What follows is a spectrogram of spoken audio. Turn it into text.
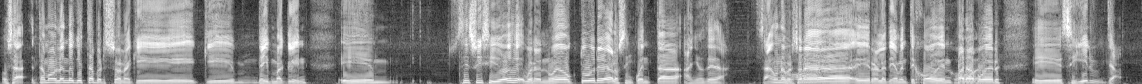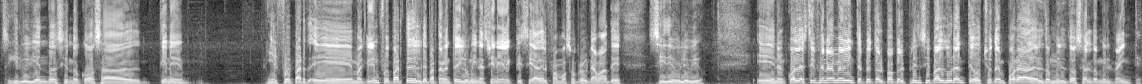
O sea, estamos hablando que esta persona, que, que Dave McLean, eh, se suicidó, bueno, el 9 de octubre a los 50 años de edad. O sea, una persona Oh. eh, relativamente joven, Joven. para poder eh, seguir, ya, seguir viviendo, haciendo cosas. Tiene y él fue parte, eh, McLean fue parte del departamento de iluminación y electricidad del famoso programa de CW, en el cual Stephen Amell interpretó el papel principal durante ocho temporadas, del 2012 al 2020.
